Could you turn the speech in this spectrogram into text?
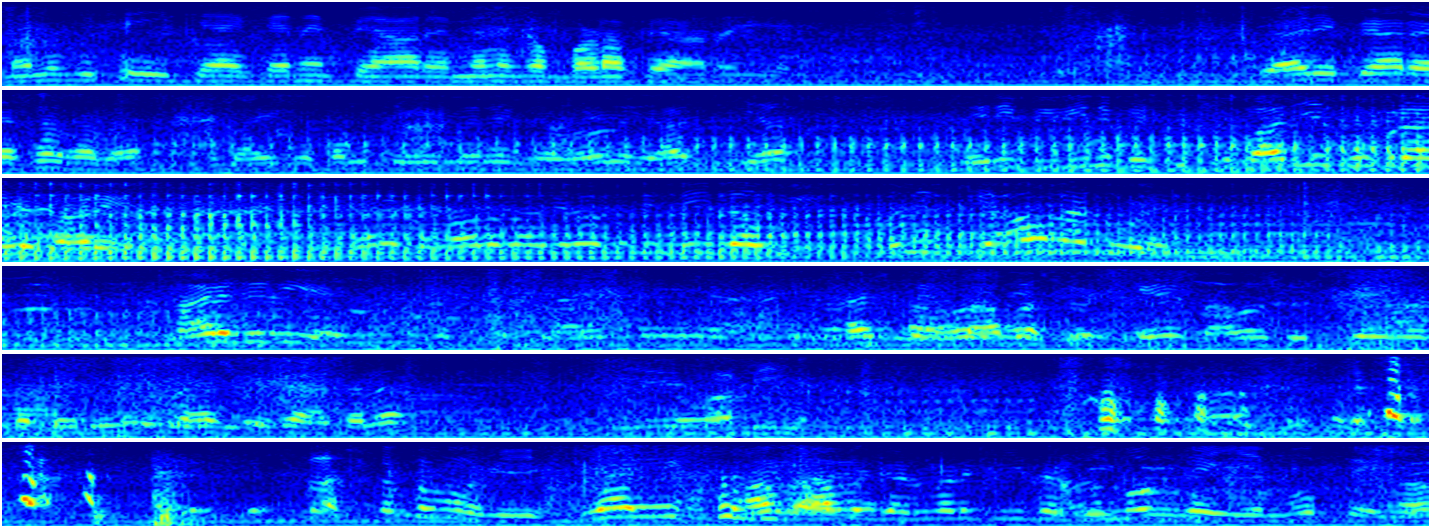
میں نے بھی صحیح کیا کہہ رہے ہیں، پیار ہے۔ میں نے کہا بڑا پیار ہے یہ۔ یار یہ پیار ایسا تھا نا بھائی قسم سے میرے گھر والوں نے یاد کیا میری بیوی نے بسکٹ چھپا دیے خوب رہے سارے۔ میں نے سوال بتا دیا میں نہیں جاؤں گی میں نے کیا ہو رہا ہے تمہیں سارے دے دیے بابا سوٹ کے بابا سوٹ کے ڈبے دوں کے حج پہ سے آتا نا۔ یہ بھابھی ہے۔ ختم ہو گئی۔ یار یہ گڑبڑ کی تو مک گئی ہے مک گئی ہے۔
